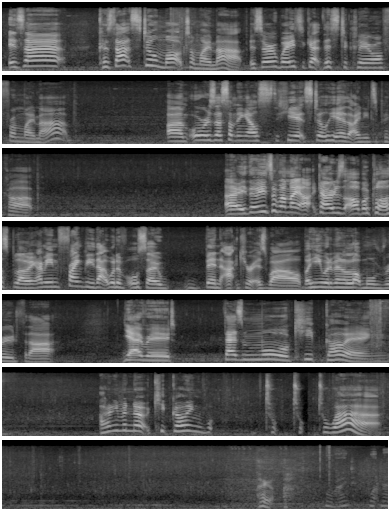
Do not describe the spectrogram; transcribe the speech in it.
Is there... Because that's still marked on my map. Is there a way to get this to clear off from my map? Um, or is there something else here, still here that I need to pick up? I thought you were talking about my character's armor class blowing. I mean, frankly, that would have also been accurate as well. But he would have been a lot more rude for that. Yeah, rude. There's more. Keep going. I don't even know. Keep going. To, to, to where? Hang on. All right. What now?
